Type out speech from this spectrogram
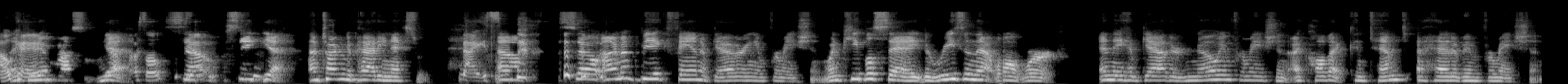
Okay, like, you know Russell. Yeah, yeah. Russell. So, yeah. See, yeah, I'm talking to Patty next week. Nice. Um, so I'm a big fan of gathering information. When people say the reason that won't work and they have gathered no information, I call that contempt ahead of information.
